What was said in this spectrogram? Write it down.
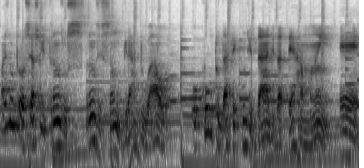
Mas num processo de transição gradual, o culto da fecundidade da Terra-mãe é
